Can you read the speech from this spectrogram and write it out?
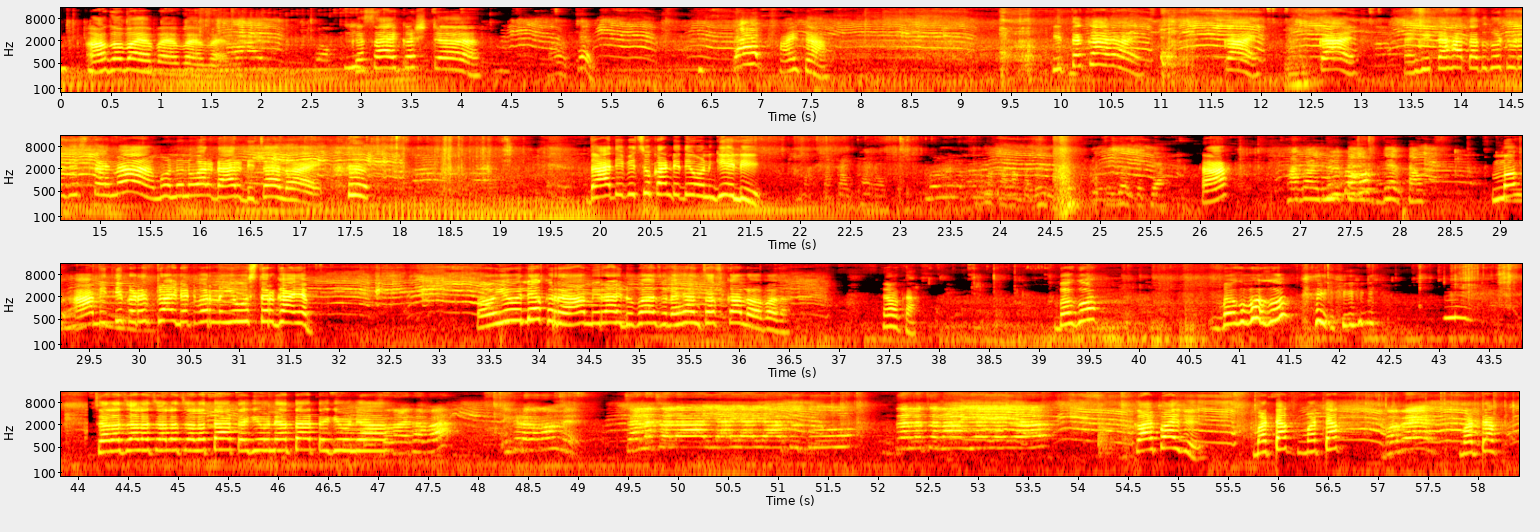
अगं बाया बाया बाया बाया. कसं आहे कष्ट? आहे का? इथं काय आहे? काय? काय? इथं हातात गटुडं दिसतंय ना म्हणून वर डारडी चालू आहे. दादी बी चुकांडी देऊन गेली. हा? मग आम्ही तिकडे टॉयलेट वरनं येऊस तर गायब. येऊ लेकर आम्ही राहिलो बाजूला ह्यांचाच कालवा बघा. हो का? बघू? बघू बघू? चला चला चला चला ताट घेऊन या ताट घेऊन या. काय पाहिजे? मटाक मटाक. मटाक.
